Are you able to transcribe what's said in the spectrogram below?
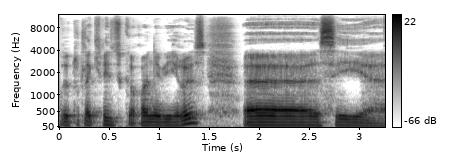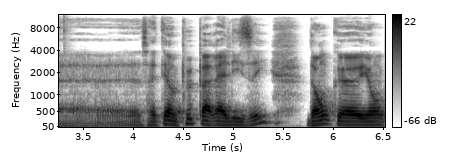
de toute la crise du coronavirus, c'est ça a été un peu paralysé. Donc, ils, ont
